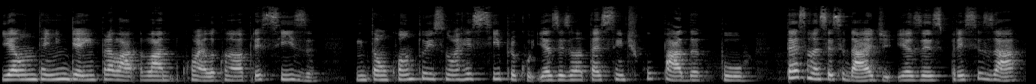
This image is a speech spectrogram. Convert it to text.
e ela não tem ninguém para lá, lá com ela quando ela precisa. Então, quanto isso não é recíproco e às vezes ela até se sente culpada por ter essa necessidade e às vezes precisar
